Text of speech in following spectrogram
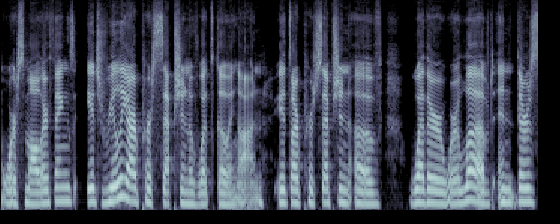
or smaller things. It's really our perception of what's going on. It's our perception of whether we're loved. And there's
